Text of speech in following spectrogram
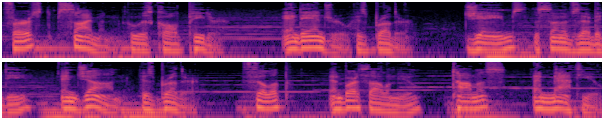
First, Simon, who is called Peter, and Andrew, his brother, James, the son of Zebedee, and John, his brother, Philip, and Bartholomew, Thomas, and Matthew,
